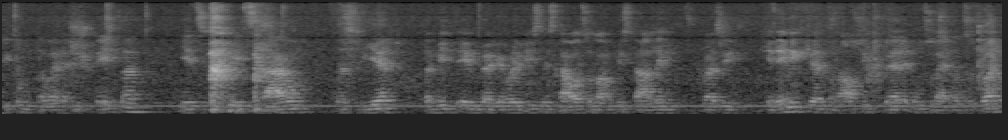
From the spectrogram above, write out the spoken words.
die kommt aber erst später. Jetzt geht es darum, dass wir, damit eben, alle wissen, es dauert so lange, bis Darlehen quasi genehmigt werden von Aufsichtsbehörde und so weiter und so fort.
